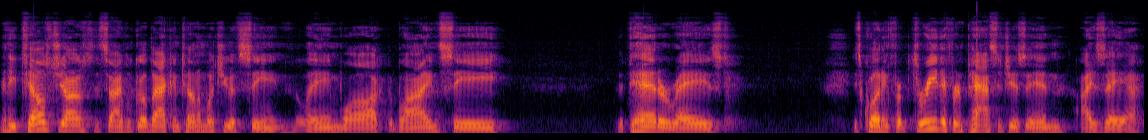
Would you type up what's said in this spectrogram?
And he tells John's disciples, Go back and tell them what you have seen. The lame walk, the blind see, the dead are raised. He's quoting from three different passages in Isaiah.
